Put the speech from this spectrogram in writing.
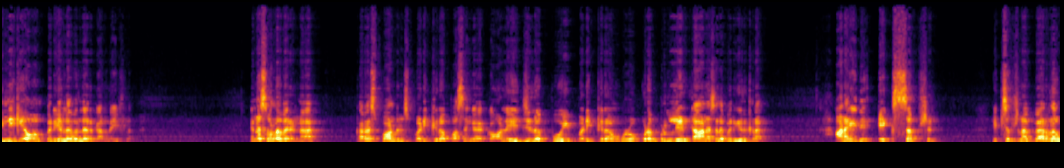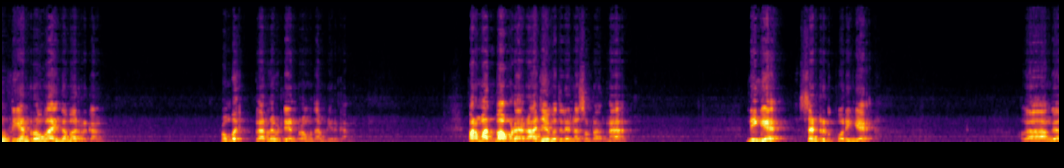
இன்றைக்கே அவன் பெரிய லெவலில் இருக்கான் லைஃப்பில் என்ன சொல்ல வரேன்னா கரஸ்பாண்டன்ஸ் படிக்கிற பசங்க காலேஜில் போய் படிக்கிறவங்களோட கூட ப்ரில்லியண்ட்டான சில பேர் இருக்கிறாங்க. ஆனால் இது எக்ஸப்ஷன் எக்ஸப்ஷனாக விரல விட்டு என்றவங்க தான் இந்த மாதிரி இருக்காங்க. ரொம்ப விரல விட்டு என்றவங்க தான் அப்படி இருக்காங்க. பரமாத்மா கூட ராஜயோகத்தில் என்ன சொல்கிறாருன்னா நீங்கள் சென்டருக்கு போகிறீங்க அங்கே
